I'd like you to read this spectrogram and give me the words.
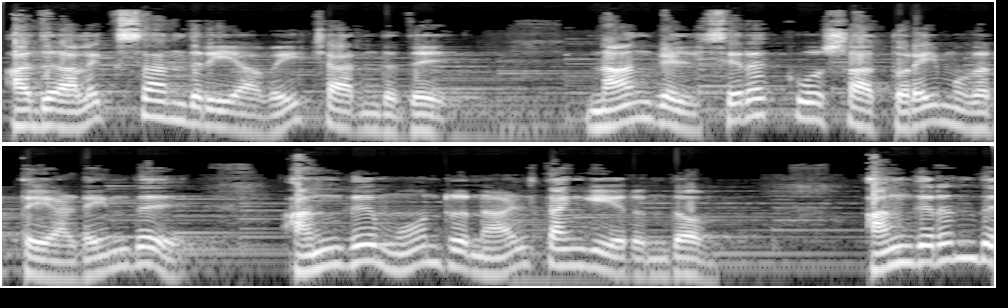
அது அலெக்சாந்திரியாவை சார்ந்தது. நாங்கள் சிறக்கூசா துறைமுகத்தை அடைந்து அங்கு மூன்று நாள் தங்கியிருந்தோம். அங்கிருந்து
